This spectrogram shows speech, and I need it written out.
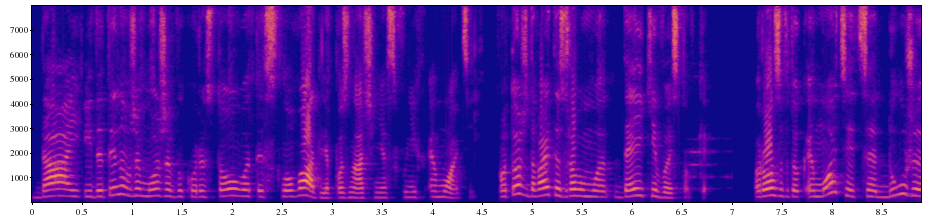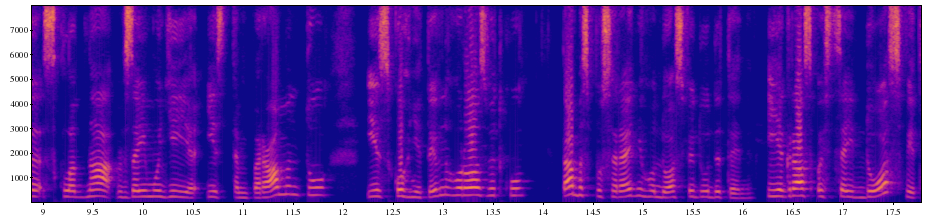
дай, і дитина вже може використовувати слова для позначення своїх емоцій. Отож, давайте зробимо деякі висновки. Розвиток емоцій це дуже складна взаємодія із темпераменту, із когнітивного розвитку та безпосереднього досвіду дитини. І якраз ось цей досвід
